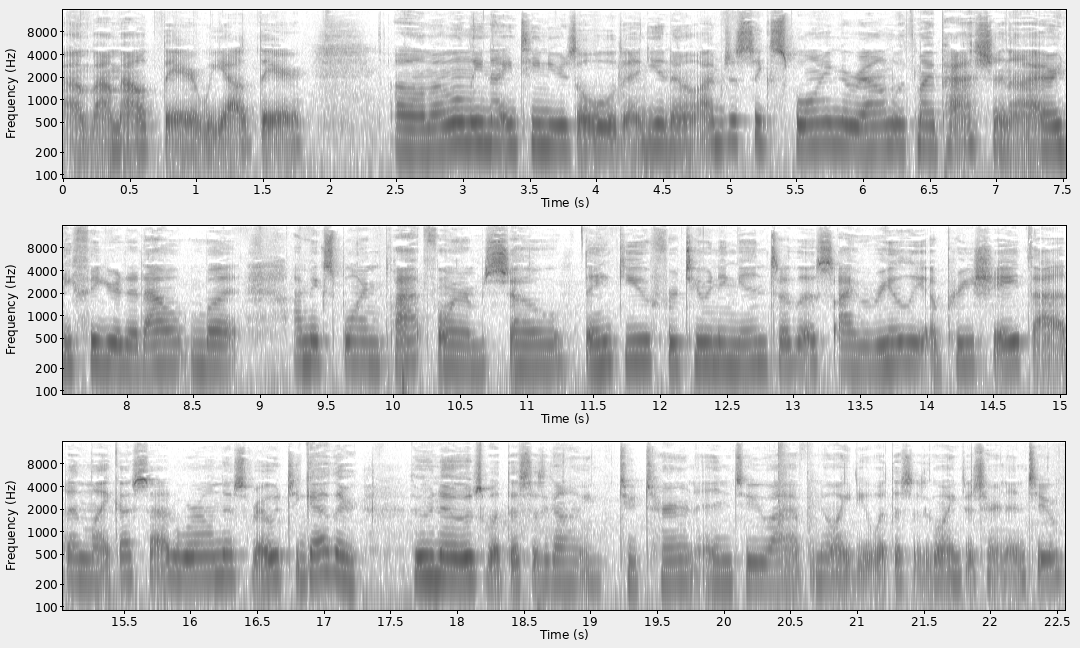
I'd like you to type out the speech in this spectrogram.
Um, I'm out there. We out there. Um, I'm only 19 years old, and you know, I'm just exploring around with my passion. I already figured it out, but I'm exploring platforms. So, thank you for tuning in to this. I really appreciate that. And, like I said, we're on this road together. Who knows what this is going to turn into? I have no idea what this is going to turn into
